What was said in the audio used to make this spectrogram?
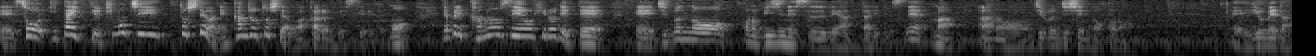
えー、そういたいっていう気持ちとしてはね感情としては分かるんですけれどもやっぱり可能性を広げて、えー、自分のこのビジネスであったりですね、まあ、あの自分自身のこのえ夢だっ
